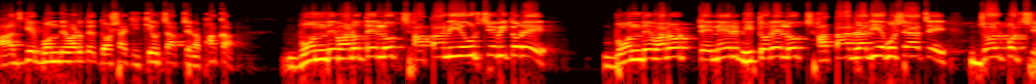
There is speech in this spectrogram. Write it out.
আজকে বন্দে ভারতের দশা কি? কেউ চাপছে না, ফাঁকা। বন্দে ভারতে লোক ছাতা নিয়ে উঠছে ভিতরে। বন্দে ভারত ট্রেনের ভিতরে লোক ছাতা জ্বালিয়ে বসে আছে, জল পড়ছে।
